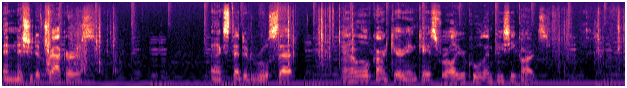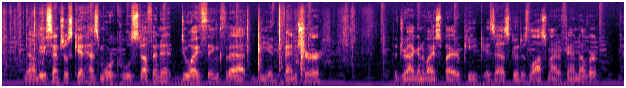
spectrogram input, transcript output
initiative trackers, an extended rule set, and a little card carrying case for all your cool NPC cards. Now, the Essentials kit has more cool stuff in it. Do I think that the adventure, the Dragon of Icespire Peak, is as good as Lost Mine of Phandelver? No.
